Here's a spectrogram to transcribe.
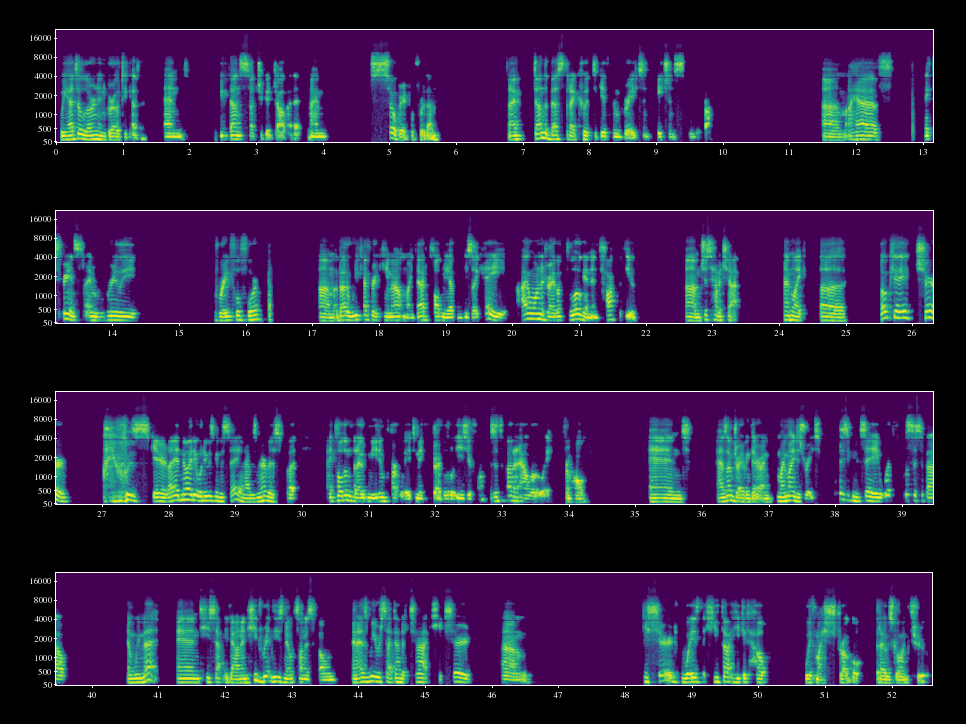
We had to learn and grow together. And we've done such a good job at it. And I'm so grateful for them. And I've done the best that I could to give them grace and patience. Um, I have an experience that I'm really grateful for. Um, about a week after it came out, my dad called me up and he's like, Hey, I want to drive up to Logan and talk with you. Um, just have a chat. I'm like, uh, okay, sure. I was scared. I had no idea what he was going to say and I was nervous, but I told him that I would meet him partway to make the drive a little easier for him because it's about an hour away from home. And as I'm driving there, I'm, my mind is racing. What is he going to say? What, what's this about? And we met and he sat me down and he'd written these notes on his phone. And as we were sat down to chat, he shared, um, he shared ways that he thought he could help with my struggle that I was going through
